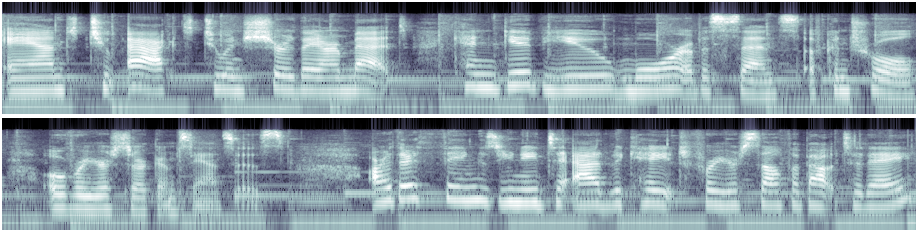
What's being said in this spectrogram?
and to act to ensure they are met can give you more of a sense of control over your circumstances. Are there things you need to advocate for yourself about today?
